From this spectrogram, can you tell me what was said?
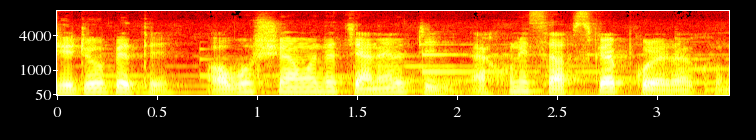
ভিডিও পেতে অবশ্যই আমাদের চ্যানেলটি এখনই সাবস্ক্রাইব করে রাখুন।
